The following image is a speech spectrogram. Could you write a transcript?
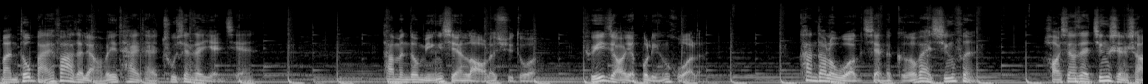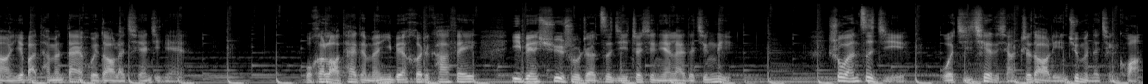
满头白发的两位太太出现在眼前。她们都明显老了许多，腿脚也不灵活了。看到了我，显得格外兴奋。好像在精神上也把他们带回到了前几年。我和老太太们一边喝着咖啡，一边叙述着自己这些年来的经历。说完自己，我急切地想知道邻居们的情况。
